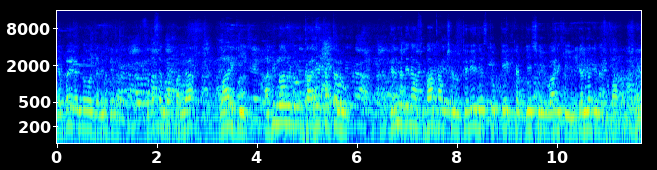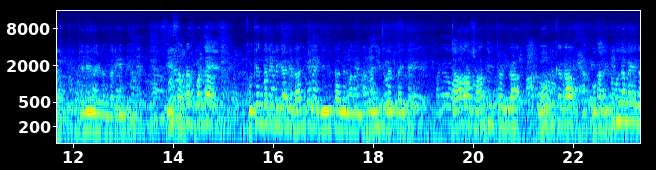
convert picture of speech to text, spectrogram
డెబ్బై రెండవ జన్మదిన శుభ సందర్భంగా వారికి అభిమానులు కార్యకర్తలు జన్మదిన శుభాకాంక్షలు తెలియజేస్తూ కేక్ కట్ చేసి వారికి జన్మదిన శుభాకాంక్షలు తెలియజేయడం జరిగింది. ఈ సందర్భంగా సుఖేందర్ రెడ్డి గారి రాజకీయ జీవితాన్ని మనం గమనించినట్లయితే చాలా శాంతియుతంగా ఓపికగా ఒక విభిన్నమైన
